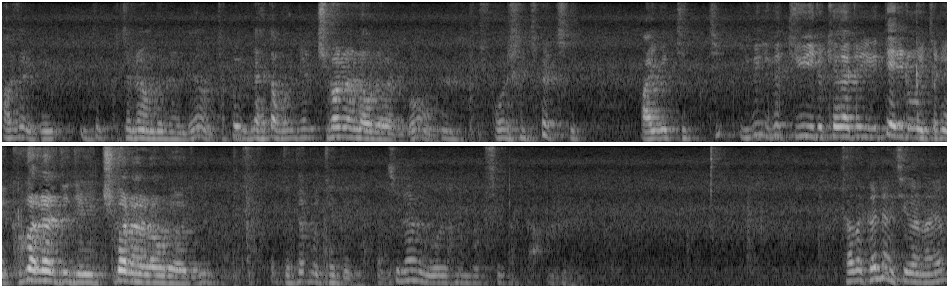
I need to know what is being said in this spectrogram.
아, 저 이게 이제 그 전에 안 그러는데요. 자꾸 이거 하다 보면 집안하려고 그래가지고. 응. 오늘. 아, 이거 뒤, 뒤, 이거, 이거 뒤 이렇게 해가지고 이게 때리는 거 있잖아요. 그거 하려고 이제 집안하려고 그래가지고. 진짜 못해드리고. 지나는 걸 한번 봅시다. 자다 그냥 지가나요?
